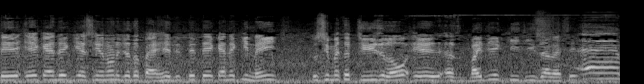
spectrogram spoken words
ਤੇ ਇਹ ਕਹਿੰਦੇ ਕਿ ਅਸੀਂ ਉਹਨਾਂ ਨੂੰ ਜਦੋਂ ਪੈਸੇ ਦਿੱਤੇ ਤੇ ਇਹ ਕਹਿੰਦੇ ਕਿ ਨਹੀਂ ਤੁਸੀਂ ਮੈਥੋਂ ਚੀਜ਼ ਲਓ। ਇਹ ਬਾਈ ਜੀ ਇਹ ਕੀ ਚੀਜ਼ ਆ ਵੈਸੇ? ਇਹ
